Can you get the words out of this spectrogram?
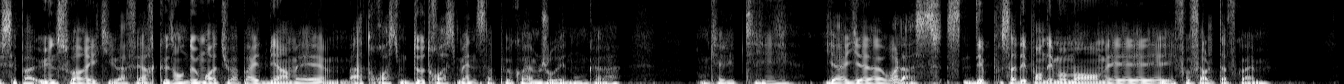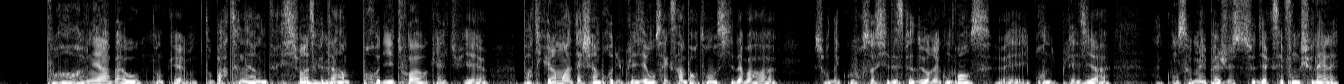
c'est pas une soirée qui va faire que dans deux mois tu vas pas être bien, mais à trois, deux trois semaines ça peut quand même jouer. Donc, euh, donc il y a les petits, il y a, y a, voilà, ça dépend des moments, mais il faut faire le taf quand même. Pour en revenir à Baou, donc euh, ton partenaire nutrition, est-ce que Mhm. tu as un produit, toi, auquel tu es euh, particulièrement attaché, un produit plaisir? On sait que c'est important aussi d'avoir euh, sur des courses aussi des espèces de récompenses et prendre du plaisir à, à consommer, pas juste se dire que c'est fonctionnel.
